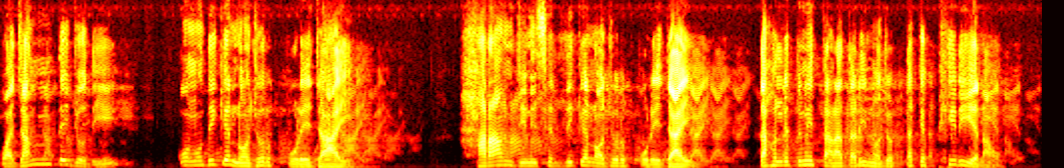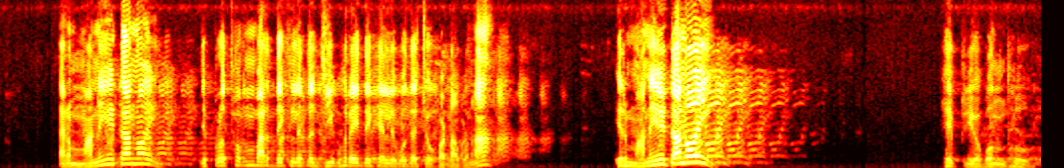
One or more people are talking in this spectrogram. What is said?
অজান্তে যদি কোনো দিকে নজর পড়ে যায়, হারাম জিনিসের দিকে নজর পড়ে যায়, তাহলে তুমি তাড়াতাড়ি নজরটাকে ফিরিয়ে নাও। আর মানে এটা নয় যে প্রথমবার দেখলে তো জি ভরেই দেখে বোধহয় চোখ হটাবো, না। এর মানে এটা নয়। হে প্রিয় বন্ধু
